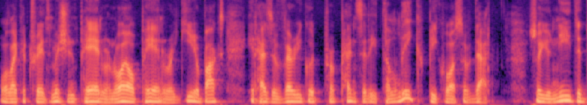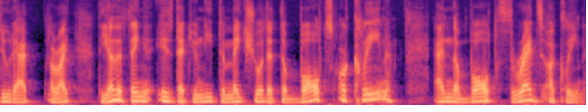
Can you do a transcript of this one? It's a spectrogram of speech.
or like a transmission pan or an oil pan or a gearbox, it has a very good propensity to leak because of that. So you need to do that. All right. The other thing is that you need to make sure that the bolts are clean and the bolt threads are clean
